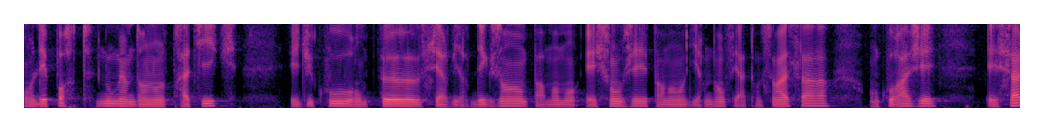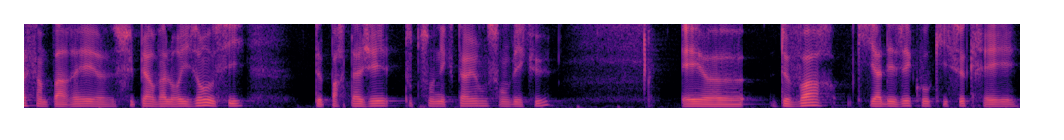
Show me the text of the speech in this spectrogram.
on les porte nous-mêmes dans nos pratiques. Et du coup, on peut servir d'exemple, par moment échanger, par moment dire non, fais attention à ça, encourager. Et ça, ça me paraît euh, super valorisant aussi de partager toute son expérience, son vécu, et euh, de voir qu'il y a des échos qui se créent,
